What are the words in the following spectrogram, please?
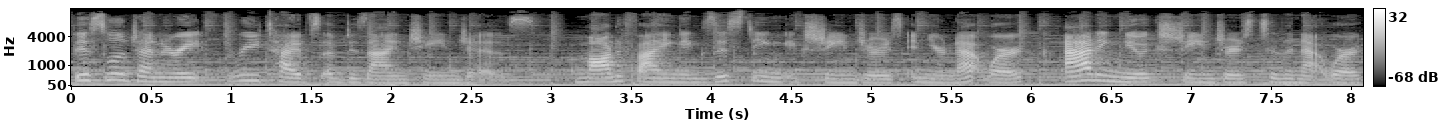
This will generate three types of design changes modifying existing exchangers in your network, adding new exchangers to the network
